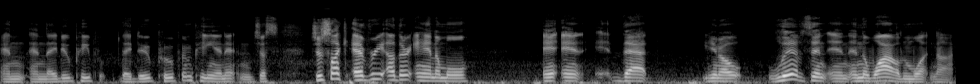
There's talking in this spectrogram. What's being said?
and, and they do poop, they do poop and pee in it. And just, just like every other animal and, and that, you know, lives in, in, in the wild and whatnot.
